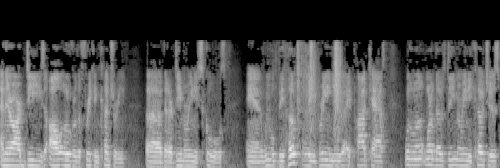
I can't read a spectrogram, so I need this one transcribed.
and there are D's all over the freaking country uh, that are DeMarini schools. And we will be hopefully bringing you a podcast with one of those DeMarini coaches.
